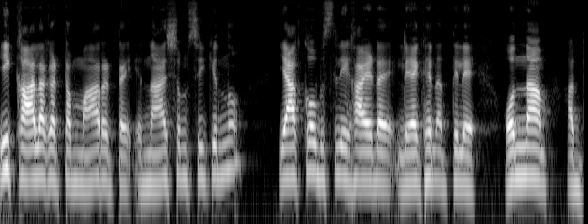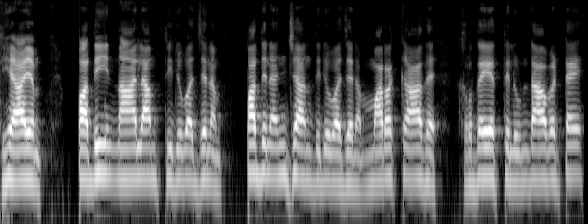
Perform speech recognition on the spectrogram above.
ഈ കാലഘട്ടം മാറട്ടെ എന്ന് ആശംസിക്കുന്നു. യാക്കോബ് സ്ലിഹായുടെ ലേഖനത്തിലെ ഒന്നാം അധ്യായം പതിനാലാം തിരുവചനം പതിനഞ്ചാം തിരുവചനം മറക്കാതെ ഹൃദയത്തിൽ ഉണ്ടാവട്ടെ.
